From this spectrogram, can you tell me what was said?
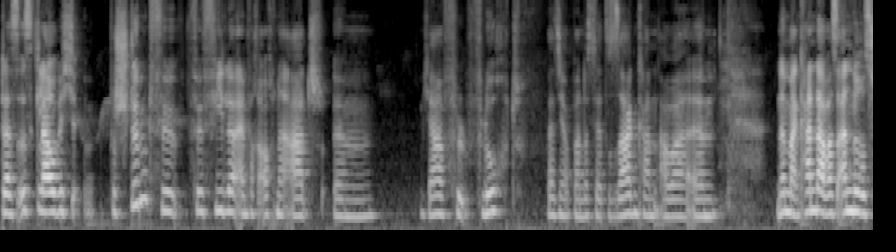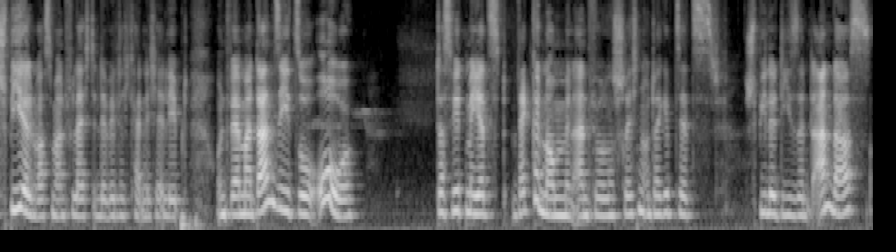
das ist, glaube ich, bestimmt für, für viele einfach auch eine Art ähm, ja, Flucht. Weiß nicht, ob man das jetzt so sagen kann, aber ähm, ne, man kann da was anderes spielen, was man vielleicht in der Wirklichkeit nicht erlebt. Und wenn man dann sieht, so, oh, das wird mir jetzt weggenommen, in Anführungsstrichen, und da gibt es jetzt Spiele, die sind anders.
